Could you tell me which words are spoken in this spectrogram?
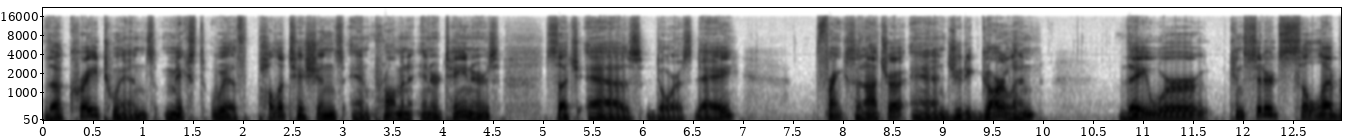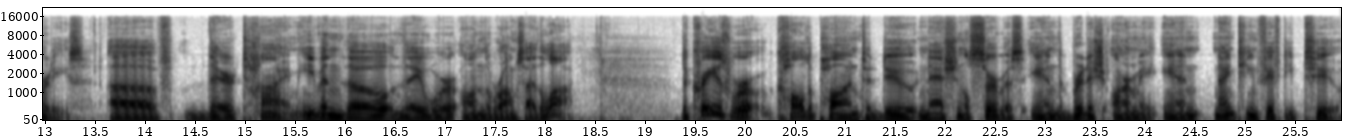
the Kray twins mixed with politicians and prominent entertainers such as Doris Day, Frank Sinatra, and Judy Garland. They were considered celebrities of their time, even though they were on the wrong side of the law. The Krays were called upon to do national service in the British Army in 1952.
